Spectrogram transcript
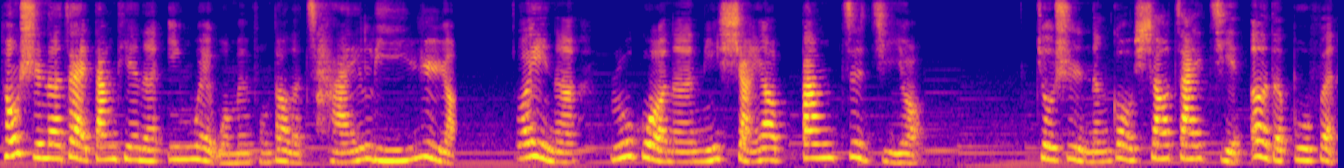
同时呢，在当天呢，因为我们逢到了财离日哦，所以呢，如果呢你想要帮自己哦。就是能够消灾解厄的部分，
